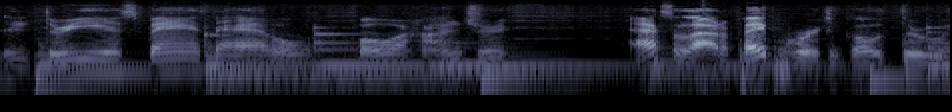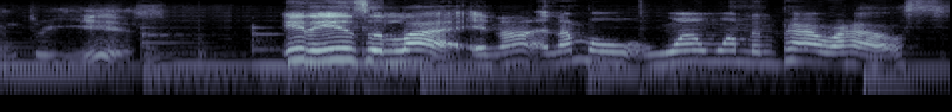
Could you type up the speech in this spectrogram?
in three year spans to have over four hundred. That's a lot of paperwork to go through in three years. It is a lot, and I and I'm a one woman powerhouse.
